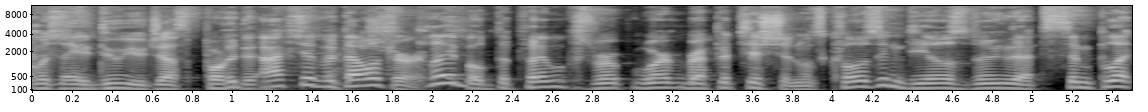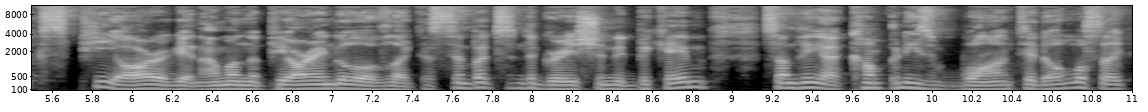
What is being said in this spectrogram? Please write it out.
what they do. You just put it. actually, but that was Sure. the playbook. The playbook was re- word repetition. It was closing deals, doing that simplex PR. Again, I'm on the PR angle of like a simplex integration. It became something that companies wanted, almost like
